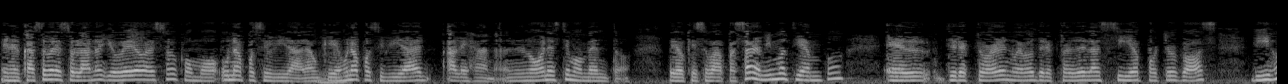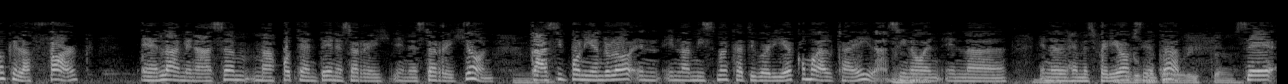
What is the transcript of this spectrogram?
En el caso venezolano yo veo eso como una posibilidad, aunque es una posibilidad alejana, no en este momento, pero que eso va a pasar. Al mismo tiempo, el director, el nuevo director de la CIA, Porter Goss, dijo que la FARC es la amenaza más potente en, esa en esta región, casi poniéndolo en, la misma categoría como Al-Qaeda, sino en, la, en el hemisferio occidental. Se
